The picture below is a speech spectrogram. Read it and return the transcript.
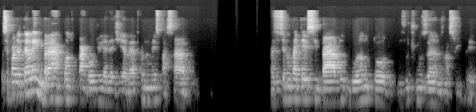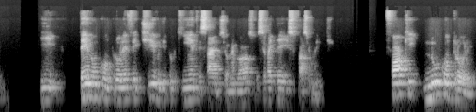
Você pode até lembrar quanto pagou de energia elétrica no mês passado, mas você não vai ter esse dado do ano todo, dos últimos anos na sua empresa. E tendo um controle efetivo de tudo que entra e sai do seu negócio, você vai ter isso facilmente. Foque no controle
